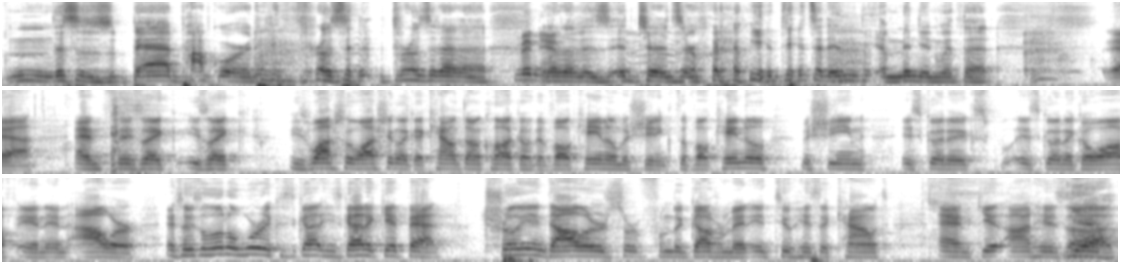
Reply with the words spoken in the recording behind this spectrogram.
mm, "This is bad popcorn." he throws it throws it at a Minion. one of his interns or whatever. He hits an in, a minion with it. Yeah, and he's like he's like he's watching watching like a countdown clock of the volcano machine 'cause the volcano machine is going to exp- is going to go off in an hour, and so he's a little worried because he got he's got to get that trillion dollars from the government into his account and get on his Yeah. uh,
